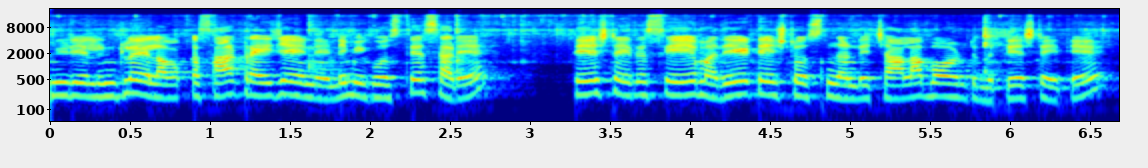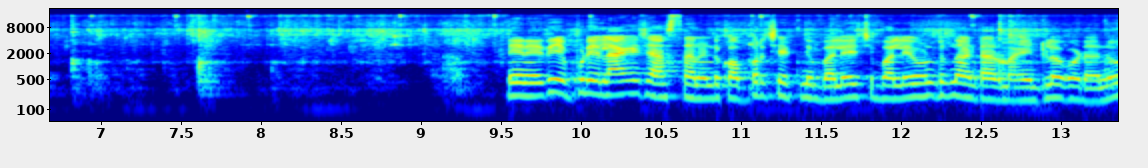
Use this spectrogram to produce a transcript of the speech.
మీరు ఇంట్లో ఇలా ఒక్కసారి ట్రై చేయండి అండి. మీకు వస్తే సరే. టేస్ట్ అయితే సేమ్ అదే టేస్ట్ వస్తుందండి. చాలా బాగుంటుంది టేస్ట్ అయితే. నేనైతే ఎప్పుడు ఇలాగే చేస్తానండి. కొబ్బరి చట్నీ భలే భలే ఉంటుంది అంటారు మా ఇంట్లో కూడాను.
